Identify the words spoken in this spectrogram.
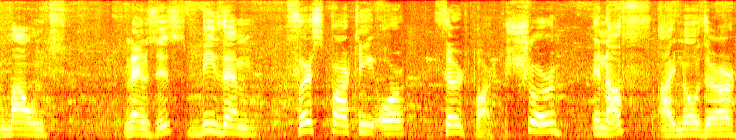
mount lenses, be them first party or third party. Sure enough, I know there are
